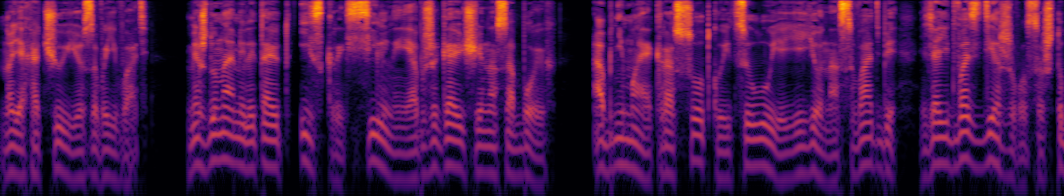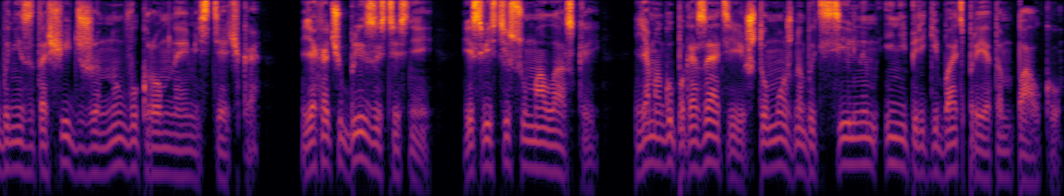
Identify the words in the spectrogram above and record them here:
но я хочу ее завоевать. Между нами летают искры, сильные и обжигающие нас обоих. Обнимая красотку и целуя ее на свадьбе, я едва сдерживался, чтобы не затащить жену в укромное местечко. Я хочу близости с ней и свести с ума лаской. Я могу показать ей, что можно быть сильным и не перегибать при этом палку.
